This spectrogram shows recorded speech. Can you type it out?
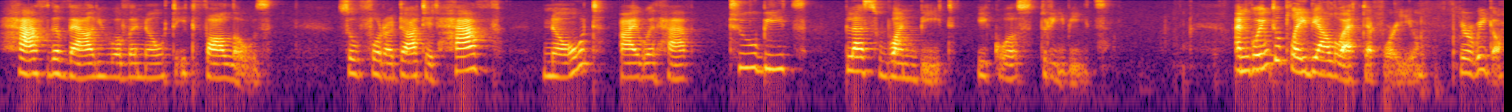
half the value of a note it follows. So for a dotted half note, I would have two beats plus one beat equals three beats. I'm going to play the alouette for you. Here we go.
